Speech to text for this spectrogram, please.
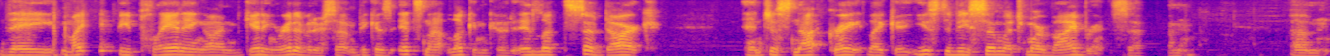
they might be planning on getting rid of it or something because it's not looking good. It looked so dark and just not great. Like it used to be so much more vibrant. So, um, um,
